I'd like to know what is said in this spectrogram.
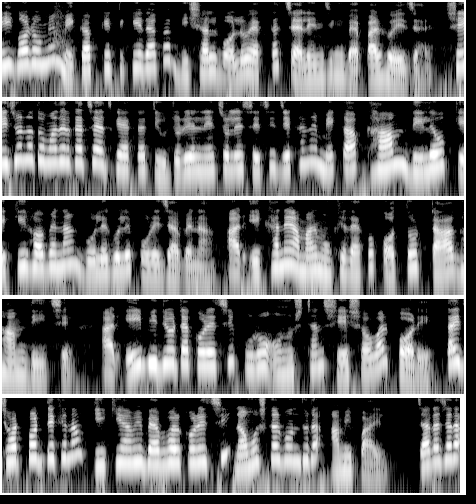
এই গরমে মেকআপকে টিকিয়ে রাখা বিশাল বড় একটা চ্যালেঞ্জিং ব্যাপার হয়ে যায়। সেই জন্য তোমাদের কাছে আজকে একটা টিউটোরিয়াল নিয়ে চলে এসেছি, যেখানে মেকআপ ঘাম দিলেও কেকি হবে না, গলে গলে পড়ে যাবে না। আর এখানে আমার মুখে দেখো কতটা ঘাম দিয়েছে। আর এই ভিডিওটা করেছি পুরো অনুষ্ঠান শেষ হওয়ার পরে। তাই ঝটপট দেখে নাও কি কি আমি ব্যবহার করেছি। নমস্কার বন্ধুরা, আমি পায়েল। যারা যারা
